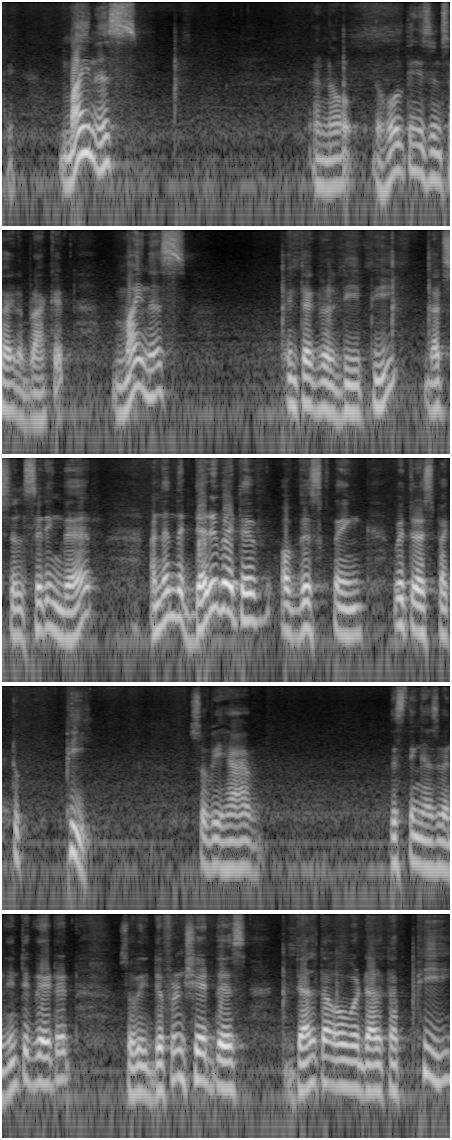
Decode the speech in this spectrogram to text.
okay. minus and now the whole thing is inside a bracket minus integral dp that is still sitting there and then the derivative of this thing with respect to p. So, we have this thing has been integrated. So, we differentiate this delta over delta p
